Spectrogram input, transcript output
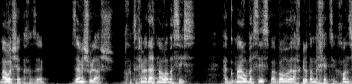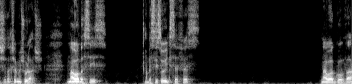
מהו השטח הזה? זה משולש. אנחנו צריכים לדעת מהו הבסיס. מהו בסיס והגובה ולהכפיל אותם בחצי, נכון? זה שטח של משולש. מהו הבסיס? הבסיס הוא x0. מהו הגובה?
